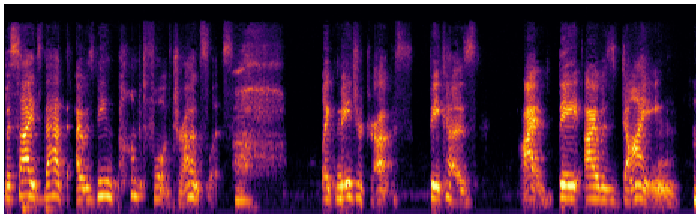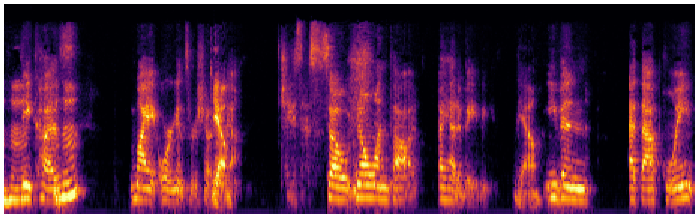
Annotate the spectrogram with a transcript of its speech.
besides that, I was being pumped full of drugs, Liz, Oh, like major drugs, because I they I was dying mhm, because mhm. my organs were shutting Yeah. down. Jesus. So no one thought I had a baby, Yeah. even at that point.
